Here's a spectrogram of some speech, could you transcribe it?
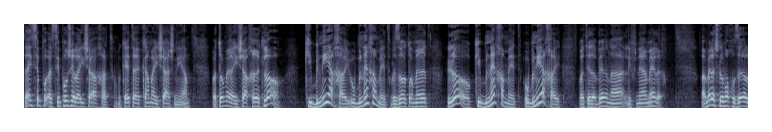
זה הסיפור, הסיפור של האישה האחת. וכעת קמה האישה השנייה, ותאמר האישה האחרת, לא, כי בני החי ובנך מת, וזאת אומרת, לא, כי בנך מת ובני החי, ותדברנה לפני המלך. והמלך שלמה חוזר על,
